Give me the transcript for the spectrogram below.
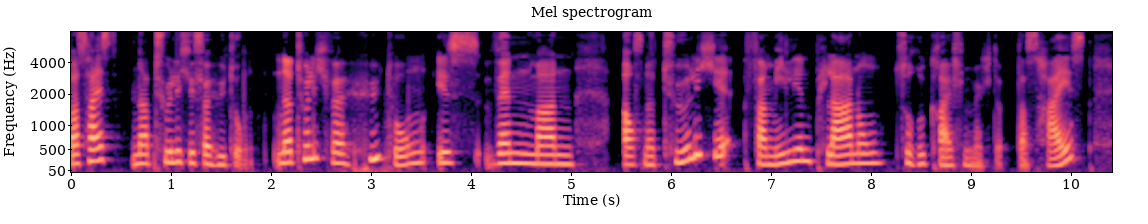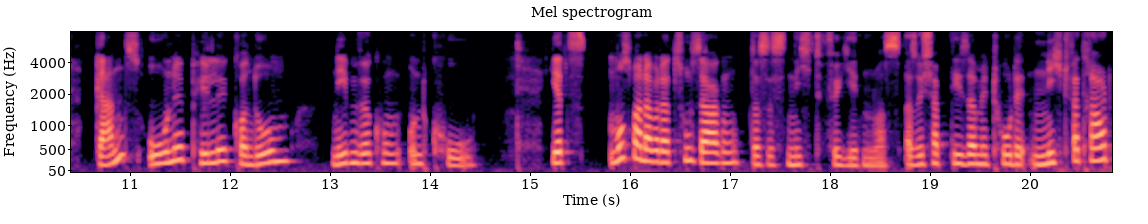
Was heißt natürliche Verhütung? Natürliche Verhütung ist, wenn man auf natürliche Familienplanung zurückgreifen möchte. Das heißt, ganz ohne Pille, Kondom, Nebenwirkungen und Co. Jetzt muss man aber dazu sagen, das ist nicht für jeden was. Also ich habe dieser Methode nicht vertraut,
